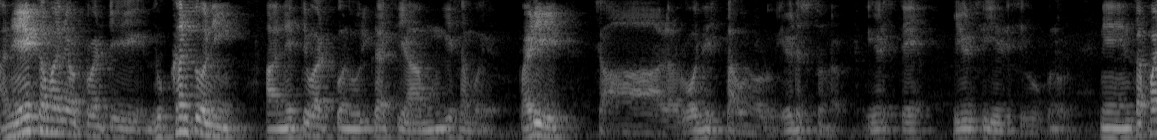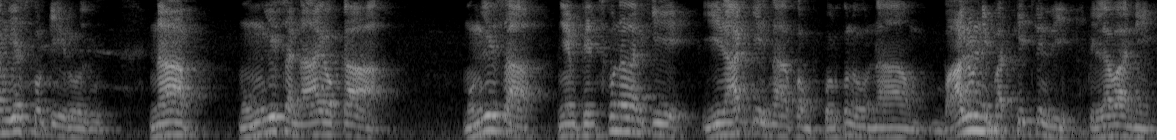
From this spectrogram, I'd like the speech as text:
అనేకమైనటువంటి దుఃఖంతో ఆ నెత్తి పట్టుకొని ఉరికొచ్చి ఆ ముంగిసం పడి చాలా రోధిస్తూ ఉన్నాడు ఏడుస్తున్నాడు. ఏడిస్తే ఏడిసి ఏడిసి ఊకున్నాడు నేను ఇంత పని చేసుకుంటే ఈరోజు? నా ముంగిస నా యొక్క ముంగిస నేను పెంచుకున్న దానికి ఈనాటికి నా ఒక కొడుకును నా బాలుణ్ణి బతికిచ్చింది పిల్లవాడిని.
